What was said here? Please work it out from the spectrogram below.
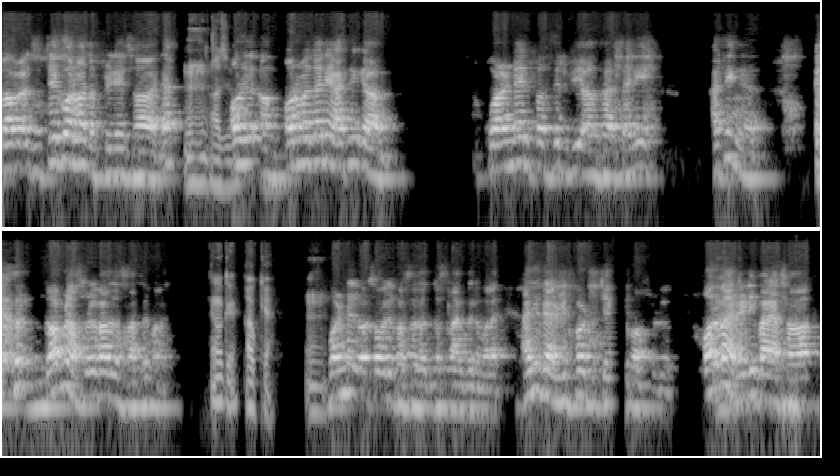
गभर्मेन्ट टेक ओभरमा त फ्री नै छ होइन? अरू अरूमा चाहिँ आई थिङ्क क्वारेन्टाइन फेसिलिटी अनुसार चाहिँ नि आई थिङ्क गभर्मेन्ट हस्पिटलबाट जस्तो लाग्छ मलाई। ओके ओके क्वारेन्टाइन सबैले गर्छ जस्तो लाग्दैन मलाई। I think refer to take hospital अरूमा रेडी पारेको छ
